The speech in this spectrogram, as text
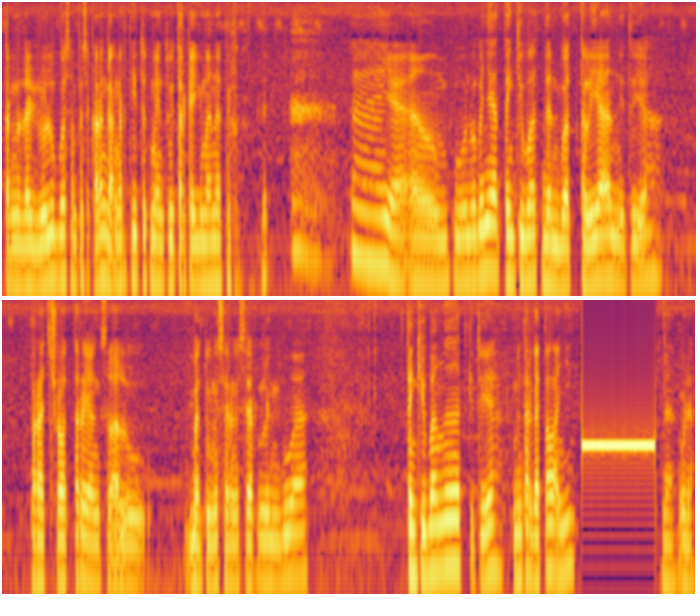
Karena dari dulu gue sampai sekarang nggak ngerti tuh main Twitter kayak gimana tuh ah, ya ampun. Pokoknya thank you buat dan buat kalian itu ya. Para trotter yang selalu bantu nge-share nge-share link gue thank you banget gitu ya. Bentar gatal anjing. Nah udah.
